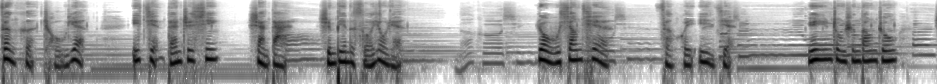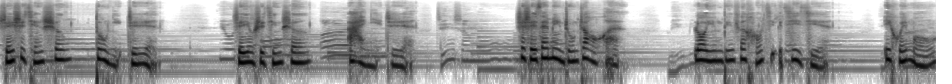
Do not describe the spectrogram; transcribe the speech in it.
憎恨仇怨，以简单之心善待身边的所有人。若无相欠，怎会遇见？芸芸众生当中，谁是前生渡你之人？谁又是今生爱你之人？是谁在命中召唤？落英缤纷好几个季节，一回眸，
